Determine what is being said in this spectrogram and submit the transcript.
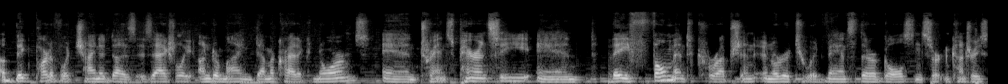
A big part of what China does is actually undermine democratic norms and transparency, and they foment corruption in order to advance their goals in certain countries.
